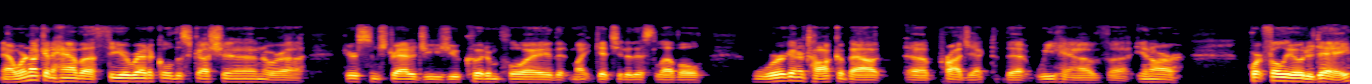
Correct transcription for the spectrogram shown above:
Now, we're not going to have a theoretical discussion or a here's some strategies you could employ that might get you to this level. We're going to talk about a project that we have uh, in our portfolio today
